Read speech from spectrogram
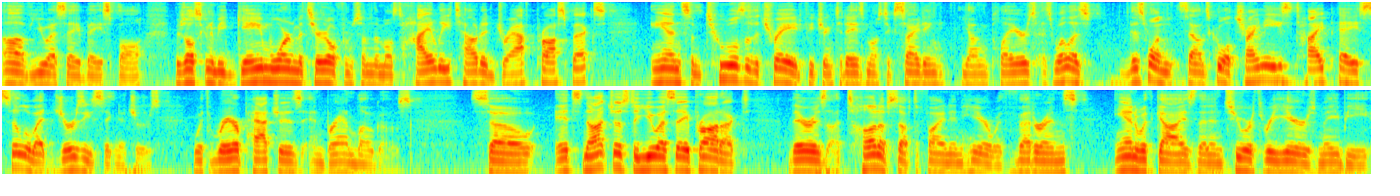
of USA Baseball. There's also going to be game worn material from some of the most highly touted draft prospects and some tools of the trade featuring today's most exciting young players, as well as this one sounds cool Chinese Taipei silhouette jersey signatures with rare patches and brand logos. So it's not just a USA product. There is a ton of stuff to find in here with veterans and with guys that in two or three years may be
